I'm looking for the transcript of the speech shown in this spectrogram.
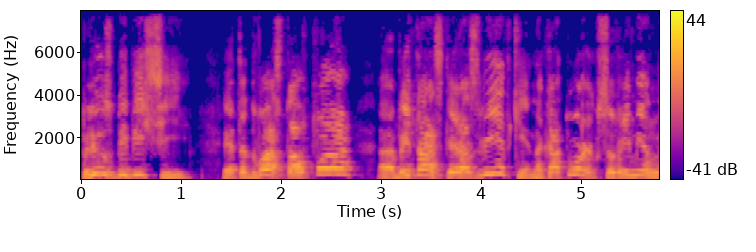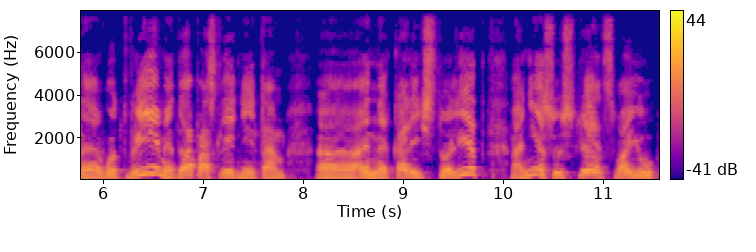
плюс BBC. Это два столпа британской разведки, на которых в современное вот время, да, последние там энное количество лет, они осуществляют свою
